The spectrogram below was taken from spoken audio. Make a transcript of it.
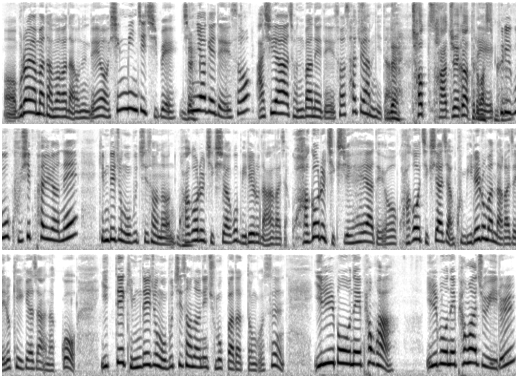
어, 무라야마 다마가 나오는데요. 식민지 지배, 네. 침략에 네. 대해서 아시아 전반에 대해서 사죄합니다. 네, 첫 사죄가 들어갔습니다. 네, 그리고 98년에 김대중 오부치 선언, 네. 과거를 직시하고 미래로 나아가자. 과거를 직시해야 돼요. 과거 직시하지 않고 미래로만 나가자. 이렇게 얘기하지 않았고 이때 김대중 오부치 선언이 주목받았던 것은 일본의 평화, 일본의 평화주의를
